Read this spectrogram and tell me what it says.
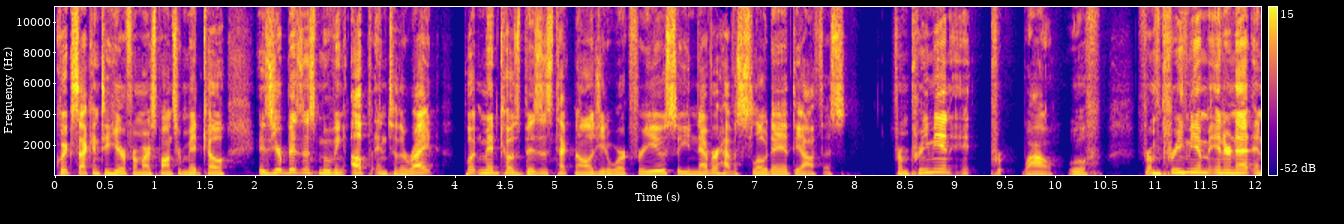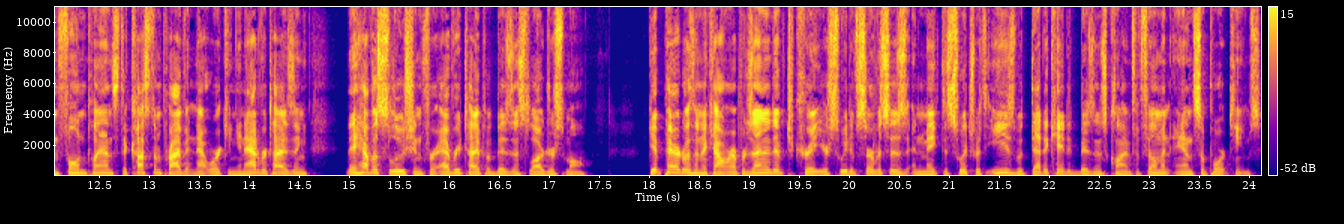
quick second to hear from our sponsor, Midco. Is your business moving up and to the right? Put Midco's business technology to work for you so you never have a slow day at the office. From premium, pr- wow, oof. From premium internet and phone plans to custom private networking and advertising, they have a solution for every type of business, large or small. Get paired with an account representative to create your suite of services and make the switch with ease with dedicated business client fulfillment and support teams.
